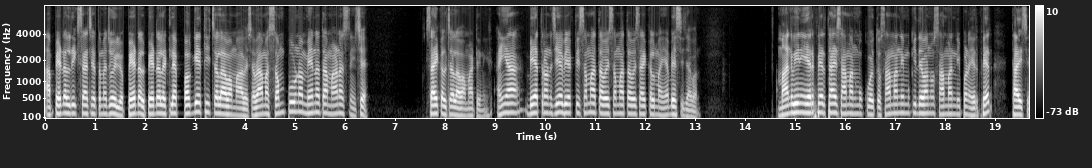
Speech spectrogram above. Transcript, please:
આ પેડલ રિક્ષા છે, તમે જોઈ લો. પેડલ પેડલ એટલે પગેથી ચલાવવામાં આવે છે. હવે આમાં સંપૂર્ણ મહેનત આ માણસની છે. સાયકલ ચલાવવા માટેની. અહીંયા બે, ત્રણ જે વ્યક્તિ સમાતા હોય સમાતા હોય સાયકલમાં અહીંયા બેસી જવાનું. માનવીની હેરફેર થાય સામાન મૂકવો હોય તો સામાનની મૂકી દેવાનું, સામાનની પણ હેરફેર થાય છે.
